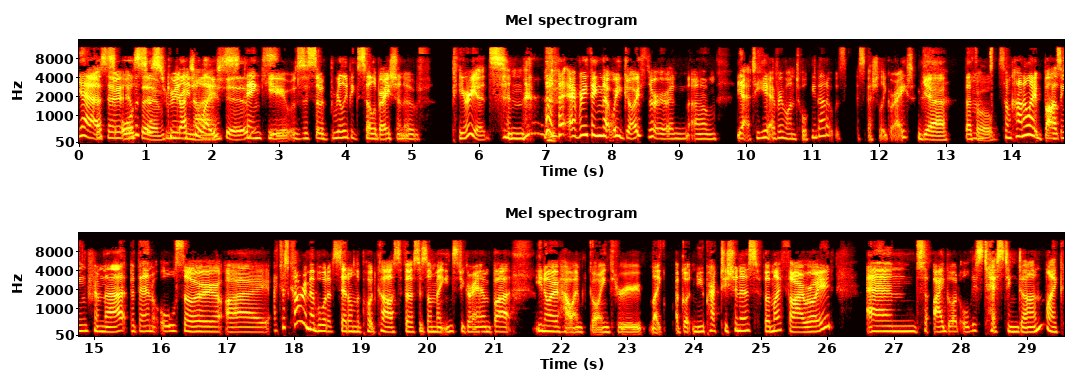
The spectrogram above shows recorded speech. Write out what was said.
Yeah, That's so awesome. it was just. Really nice. Thank you. It was just a really big celebration of periods and everything that we go through. And um, yeah, to hear everyone talking about it was especially great. Yeah. That's um, all. So I'm kind of like buzzing from that. But then also I I just can't remember what I've said on the podcast versus on my Instagram. But you know how I'm going through like I've got new practitioners for my thyroid. And I got all this testing done, like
